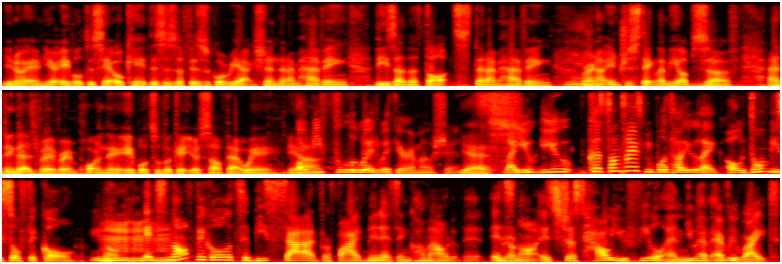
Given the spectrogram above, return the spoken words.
you know, and you're able to say, okay, this is a physical reaction that I'm having. These are the thoughts that I'm having Yeah. right now. Interesting. Let me observe. And I think that is very, very important that you're able to look at yourself that way. Yeah. Or be fluid with your emotions. Yes. Like you, you, because sometimes people tell you like, "Oh, don't be so fickle." You know, it's not fickle to be sad for five minutes and come out of it. It's Yep. not. It's just how you feel, and you have every right.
